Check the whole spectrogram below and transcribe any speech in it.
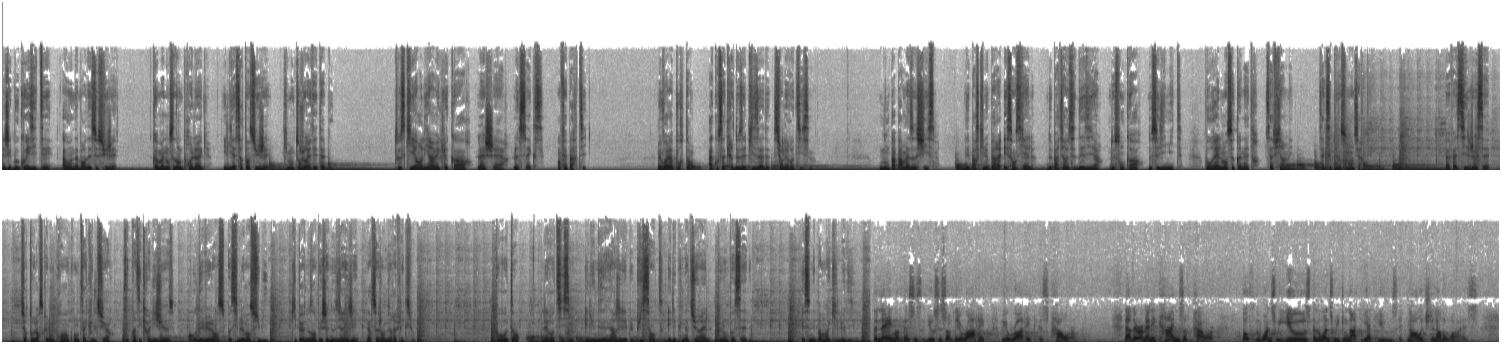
J'ai beaucoup hésité avant d'aborder ce sujet. Comme annoncé dans le prologue, il y a certains sujets qui m'ont toujours été tabous. Tout ce qui est en lien avec le corps, la chair, le sexe, en fait partie. Mais voilà pourtant à consacrer deux épisodes sur l'érotisme. Non pas par masochisme, mais parce qu'il me paraît essentiel de partir de ses désirs, de son corps, de ses limites, pour réellement se connaître, s'affirmer, s'accepter dans son entièreté. Pas facile, je sais, surtout lorsque l'on prend en compte sa culture, ses pratiques religieuses, ou des violences possiblement subies, qui peuvent nous empêcher de nous diriger vers ce genre de réflexion. Pour autant, l'érotisme est l'une des énergies les plus puissantes et les plus naturelles que l'on possède. Et ce n'est pas moi qui le dis. The name of this is of the erotic. The erotic. Now there are many kinds of power, both the ones we use and the ones we do not yet use, acknowledged and otherwise.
